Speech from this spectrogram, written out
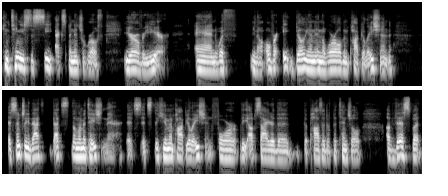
continues to see exponential growth year over year. And with you know over 8 billion in the world in population essentially that that's the limitation there. It's it's the human population for the upside or the the positive potential of this. But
